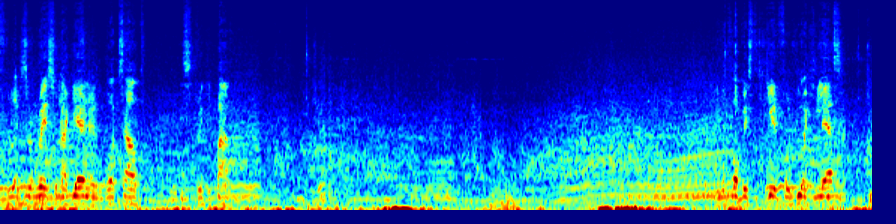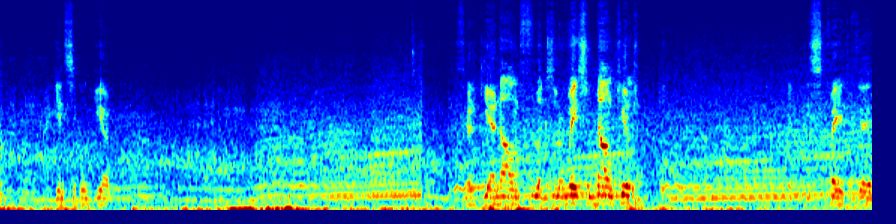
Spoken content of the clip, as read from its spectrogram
Full acceleration again and watch out in this tricky path. Bit of obvious here for you Achilles. Again second gear. Third gear now on full acceleration downhill. Get this straight of the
